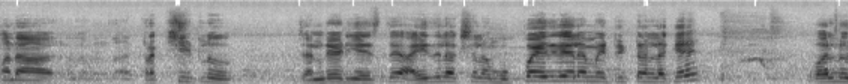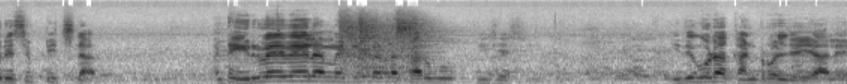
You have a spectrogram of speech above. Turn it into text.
మన ట్రక్ షీట్లు జనరేట్ చేస్తే ఐదు లక్షల ముప్పై ఐదు వేల మెట్రిక్ టన్నులకే వాళ్ళు రిసిప్ట్ ఇచ్చినారు. అంటే ఇరవై వేల మెట్రిక్ టన్ల తరుగు తీసేసింది. ఇది కూడా కంట్రోల్ చేయాలి.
